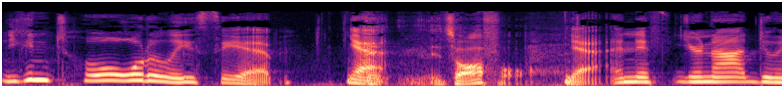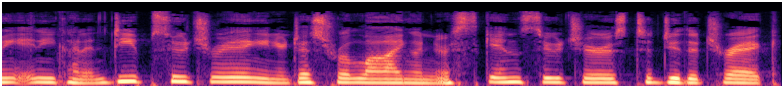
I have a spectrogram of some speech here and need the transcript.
You can totally see it. Yeah. It- it's awful. Yeah, and if you're not doing any kind of deep suturing and you're just relying on your skin sutures to do the trick,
